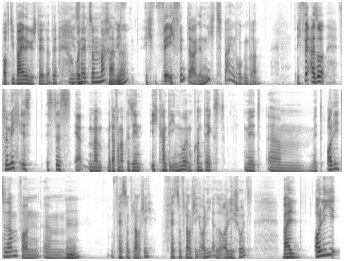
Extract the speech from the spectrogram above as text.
auf die Beine gestellt hat. Ja. Ist Und halt so ein Macher, ne? Ich, fi- ich finde da nichts beeindruckend dran. Ich find, also für mich ist, ist das, ja, mal davon abgesehen, ich kannte ihn nur im Kontext mit, ähm, mit Olli zusammen von ähm, Mhm. Fest und Flauschig, Fest und Flauschig Olli, also Olli Schulz, weil Olli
